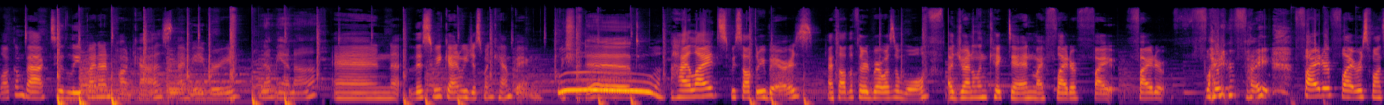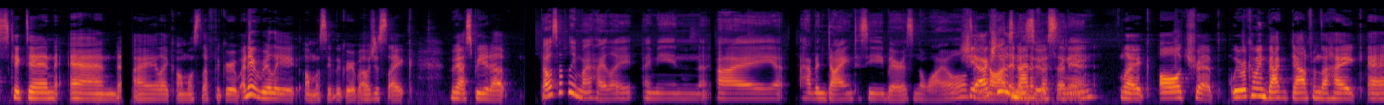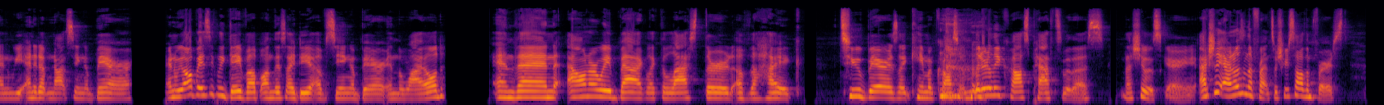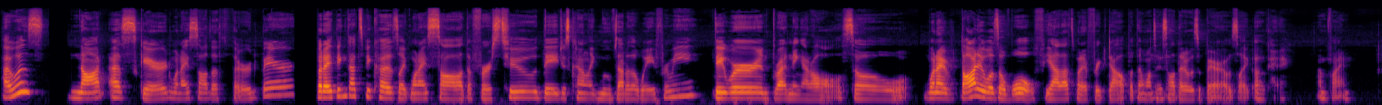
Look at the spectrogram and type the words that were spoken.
Welcome back to the Lead by Nine podcast. I'm Avery. And I'm Anna. And this weekend we just went camping. We sure did. Highlights we saw three bears. I thought the third bear was a wolf. Adrenaline kicked in. My flight or fight, fighter, flight or fight, fight or flight responses kicked in. And I like almost left the group. I didn't really almost leave the group. I was just like, we gotta speed it up. That was definitely my highlight. I mean, I have been dying to see bears in the wild. She and actually not was manifesting it. Like all trip. We were coming back down from the hike and we ended up not seeing a bear. And we all basically gave up on this idea of seeing a bear in the wild. And then on our way back, like the last third of the hike, two bears like came across literally crossed paths with us. That shit was scary. Actually, Anna was in the front, so she saw them first. I was not as scared when I saw the third bear, but I think that's because like when I saw the first two, they just kind of like moved out of the way for me. They weren't threatening at all. So when I thought it was a wolf, yeah, that's when I freaked out. But then once I saw that it was a bear, I was like, okay, I'm fine.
